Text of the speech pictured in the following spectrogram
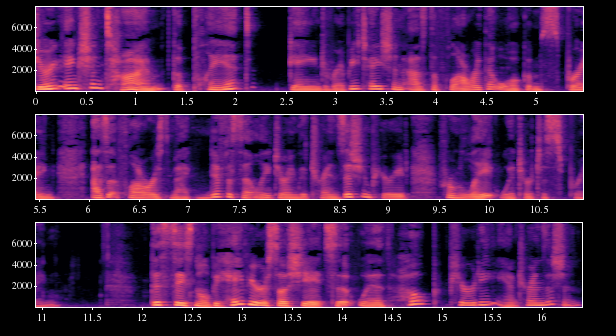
During ancient time, the plant gained reputation as the flower that welcomes spring, as it flowers magnificently during the transition period from late winter to spring. This seasonal behavior associates it with hope, purity, and transition.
